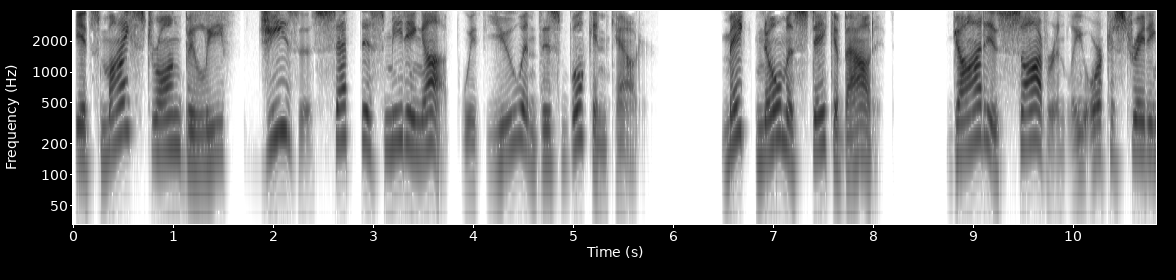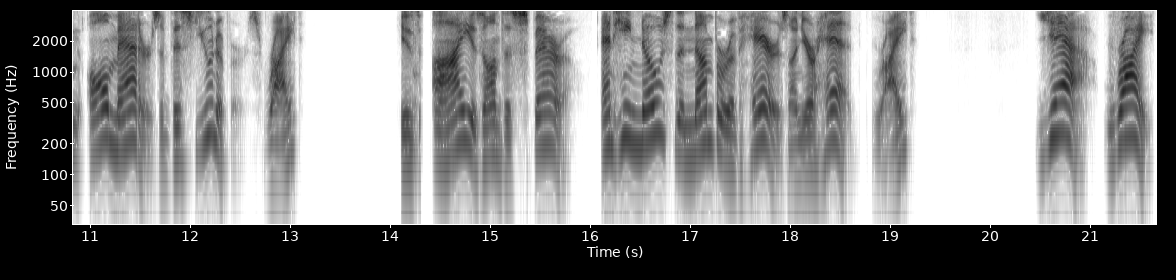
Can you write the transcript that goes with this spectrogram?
It's my strong belief Jesus set this meeting up with you and this book encounter. Make no mistake about it. God is sovereignly orchestrating all matters of this universe, right? His eye is on the sparrow, and he knows the number of hairs on your head, right? Yeah, right.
